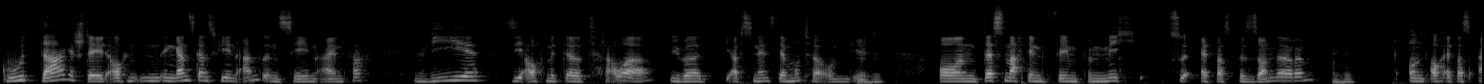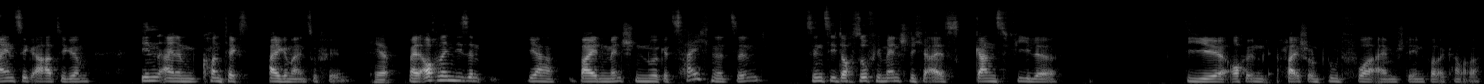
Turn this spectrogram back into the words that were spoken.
gut dargestellt, auch in, in ganz, ganz vielen anderen Szenen einfach, wie sie auch mit der Trauer über die Abstinenz der Mutter umgeht. Mhm. Und das macht den Film für mich zu etwas Besonderem Mhm. und auch etwas Einzigartigem in einem Kontext allgemein zu filmen. Ja. Weil auch wenn diese ja, beiden Menschen nur gezeichnet sind, sind sie doch so viel menschlicher als ganz viele, die auch in Fleisch und Blut vor einem stehen, vor der Kamera.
